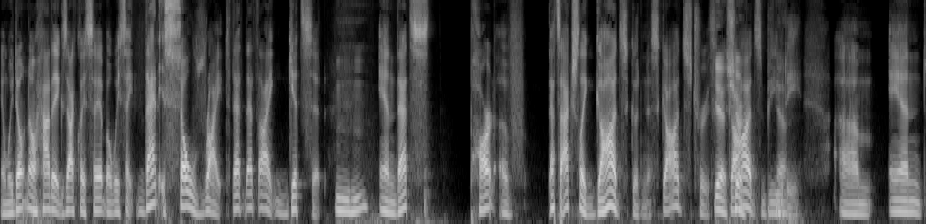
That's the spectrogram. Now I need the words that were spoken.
and we don't know how to exactly say it but we say that is so right that that like gets it Mm-hmm. and that's part of that's actually God's goodness, God's truth, Yeah, sure. God's beauty, um, and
